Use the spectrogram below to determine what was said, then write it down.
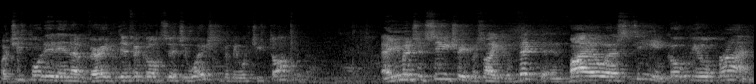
But you put it in a very difficult situation to be what you talked about. Now, you mentioned seed treatments like Victa and BioST and Copeo Prime.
